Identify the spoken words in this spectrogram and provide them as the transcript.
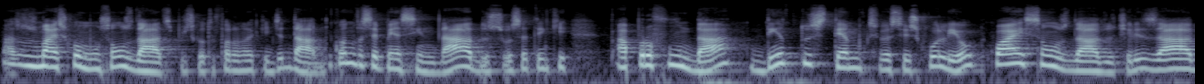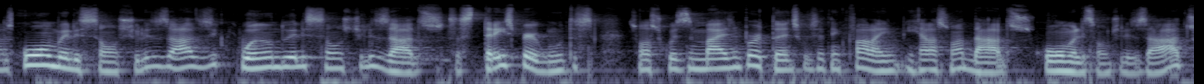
mas os mais comuns são os dados, por isso que eu estou falando aqui de dados. E quando você pensa em dados, você tem que aprofundar dentro do sistema que você escolheu quais são os dados utilizados, como eles são utilizados e quando eles são utilizados. Essas três perguntas são as coisas mais importantes que você tem que falar em, em relação a dados. Como eles são utilizados,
